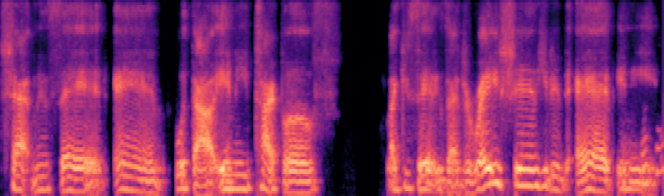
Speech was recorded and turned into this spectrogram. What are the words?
chapman said and without any type of like you said exaggeration he didn't add any mm-hmm.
